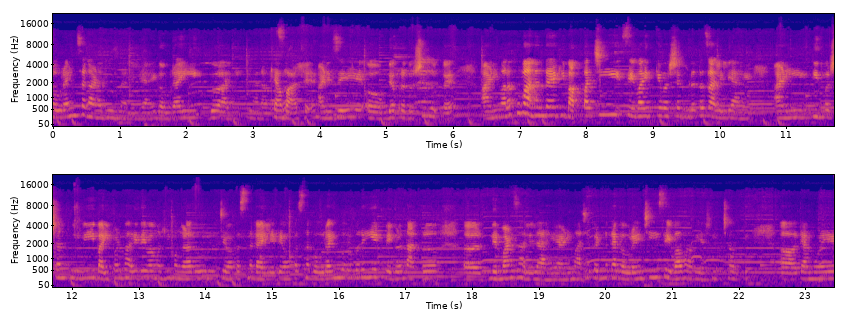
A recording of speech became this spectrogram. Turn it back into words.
गौराईंचं गाणं घेऊन आलेली आहे गौराई ग आली ह्या क्या नावाचं. बात आहे आणि जे उद्या प्रदर्शित होत आहे आणि मला खूप आनंद आहे की बाप्पाची सेवा इतके वर्ष घडतच आलेली आहे. आणि तीन वर्षांपूर्वी बाई पण भारी देवामधली मंगळागौर जेव्हापासून गायले तेव्हापासून गौराईंबरोबरही एक वेगळं नातं निर्माण झालेलं आहे. आणि माझ्याकडनं त्या गौराईंचीही सेवा व्हावी अशी इच्छा होती. त्यामुळे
